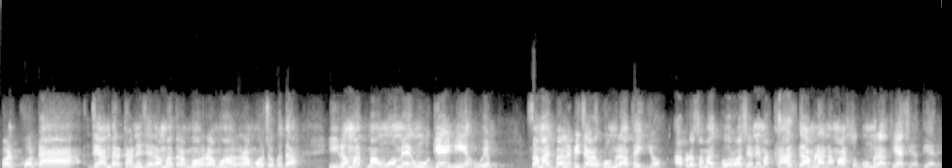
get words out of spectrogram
પણ ખોટા જે અંદરખાને જે રમત રમો રમો રમો છો બધા એ રમતમાં હું અમે, હું ક્યાંય નહીં આવું એમ. સમાજ ભલે બિચારો ગુમરા થઈ ગયો. આપણો સમાજ ભોરો છે અને એમાં ખાસ ગામડાના માણસો ગુમરા થયા છે અત્યારે.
